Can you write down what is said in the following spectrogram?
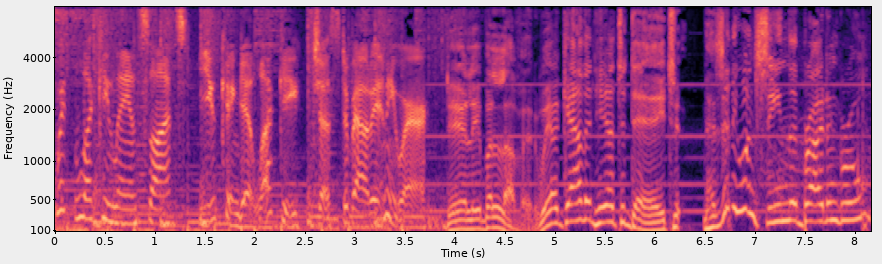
With Lucky Land slots, you can get lucky just about anywhere. Dearly beloved, we are gathered here today to. Has anyone seen the bride and groom?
